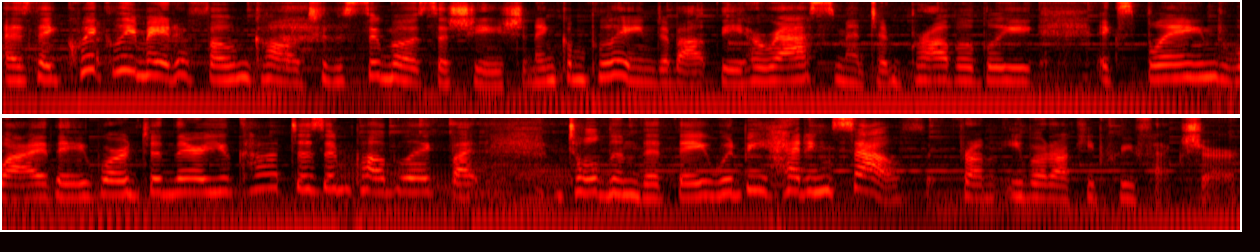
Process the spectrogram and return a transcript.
as they quickly made a phone call to the Sumo Association and complained about the harassment and probably explained why they weren't in their yukatas in public, but told them that they would be heading south from Ibaraki Prefecture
